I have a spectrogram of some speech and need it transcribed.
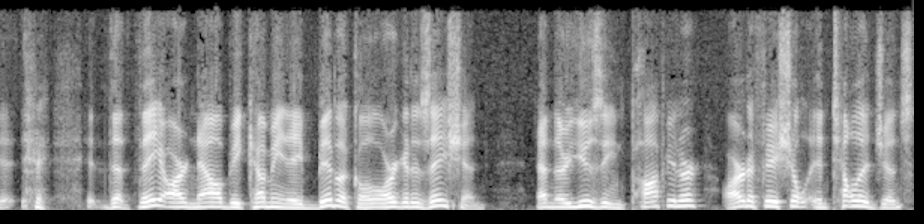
that they are now becoming a biblical organization and they're using popular artificial intelligence,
